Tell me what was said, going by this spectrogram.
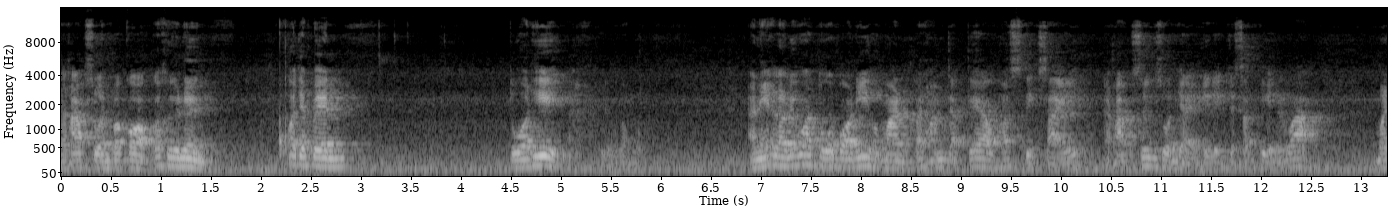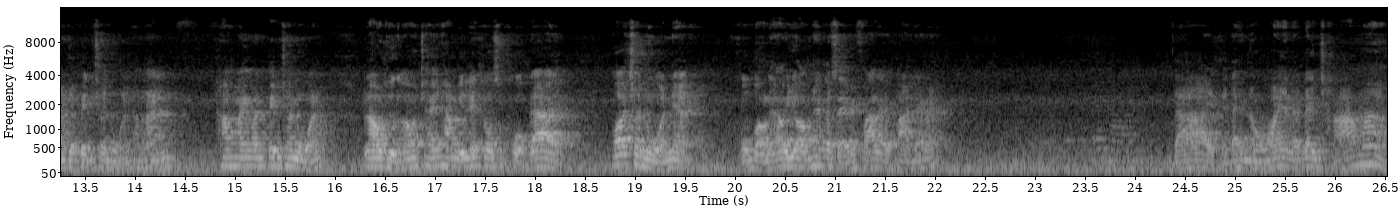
นะครับ ส่วนประกอบก็คือหนึ่งก็จะเป็น ตัวที่อันนี้เราเรียกว่าตัวบอดี้ของมันก็ทำจากแก้วพลาสติกใสนะครับ ซึ่งส่วนใหญ่เด็กๆจะสังเกตเห็นว่า มันจะเป็นฉนวนทั้งนั้นทำไมมันเป็นฉนวน เราถึงเอาใช้ทำอิเล็กโทรสโคปได้ เพราะฉนวนเนี่ย ผมบอกแล้วยอมให้กระแสไฟฟ้าไหลผ่านได้ไหมได้แต่ได้น้อยและได้ช้ามาก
